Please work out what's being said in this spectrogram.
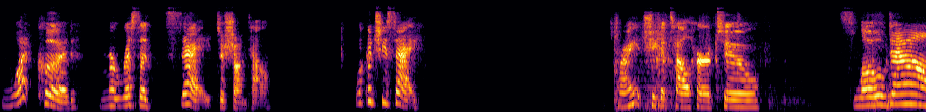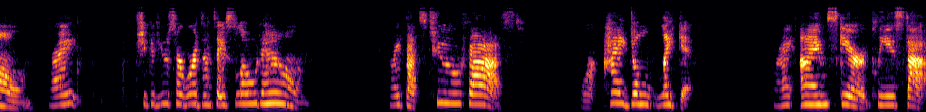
What could Marissa say to Chantel? What could she say? Right? She could tell her to slow down, right? She could use her words and say, slow down. Right? That's too fast. Or I don't like it. Right? I'm scared. Please stop.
